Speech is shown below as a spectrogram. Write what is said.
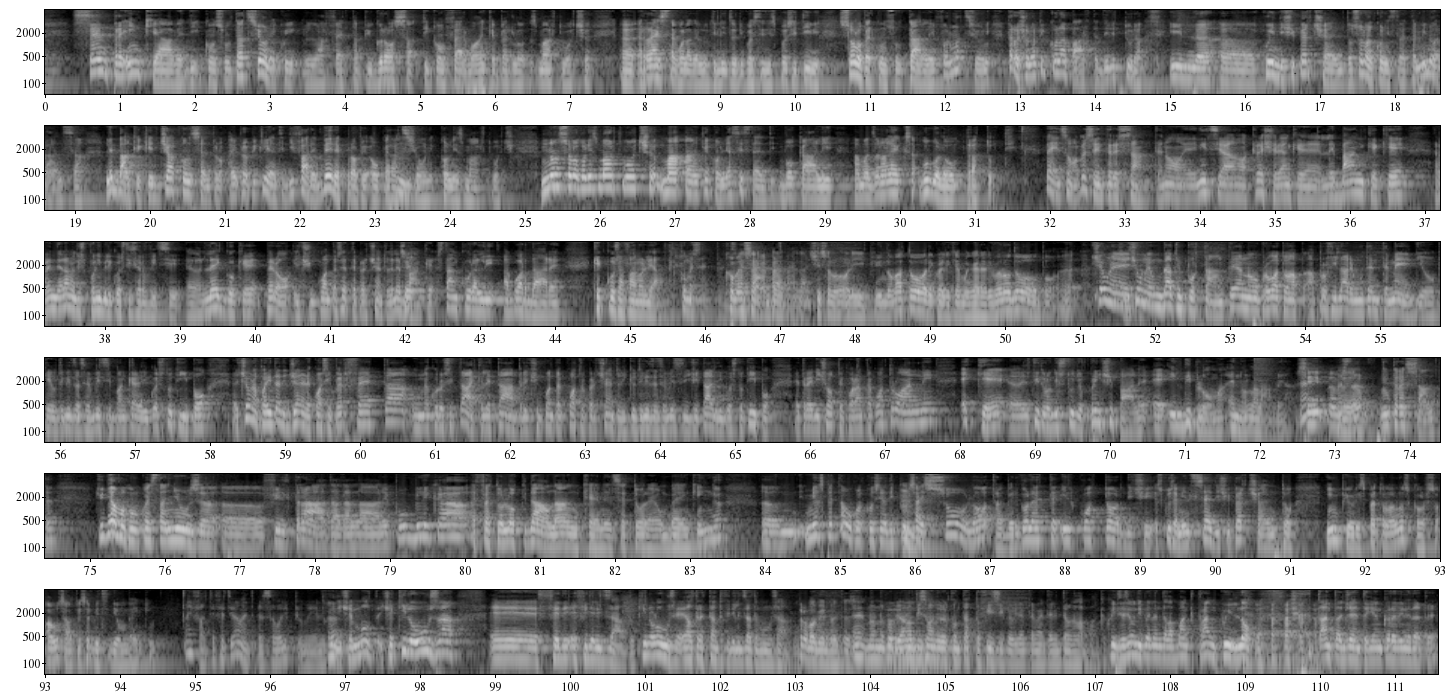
Sempre in chiave di consultazione, qui la fetta più grossa, ti confermo anche per lo smartwatch, eh, resta quella dell'utilizzo di questi dispositivi solo per consultare le informazioni, però c'è una piccola parte, addirittura il eh, 15%, sono ancora in stretta minoranza le banche che già consentono ai propri clienti di fare vere e proprie operazioni con gli smartwatch. Non solo con gli smartwatch, ma anche con gli assistenti vocali, Amazon Alexa, Google Home, tra tutti. Beh, insomma, questo è interessante, no? Iniziano a crescere anche le banche che renderanno disponibili questi servizi. Eh, leggo che però il 57% delle Sì. banche sta ancora lì a guardare che cosa fanno le altre, come sempre. Come sempre, beh, dai, ci sono i più innovatori, quelli che magari arrivano dopo. eh. C'è, un, c'è un- un dato importante, hanno provato a, a profilare un utente medio che utilizza servizi bancari di questo tipo, Eh, c'è una parità di genere quasi perfetta, una curiosità è che l'età per il 54% di chi utilizza servizi digitali di questo tipo è tra i 18 e i 44 anni e che eh, il titolo di studio principale è il diploma e non la laurea. Eh? Sì, è Questo vero, interessante. Chiudiamo con questa news eh, filtrata dalla Repubblica, effetto lockdown anche nel settore home banking. Ehm, mi aspettavo qualcosina di più, Mm. sai, solo tra virgolette il 14, scusami, il 16% in più rispetto all'anno scorso ha usato i servizi di home banking. Eh, Infatti, effettivamente pensavo di più. Eh? Quindi c'è, molto, c'è chi lo usa e fede- è fidelizzato, chi non lo usa è altrettanto fidelizzato a non usarlo. Probabilmente sì. Eh, non proprio hanno Probabilmente bisogno del contatto fisico, evidentemente, all'interno della banca. Quindi, se sei un dipendente della banca, tranquillo, c'è tanta gente che ancora viene da te.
